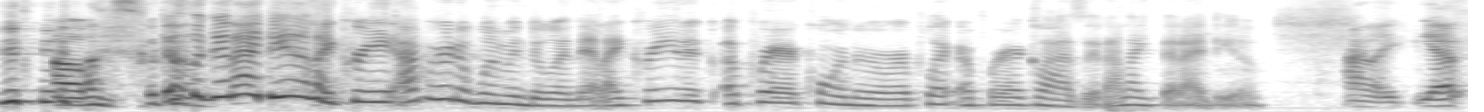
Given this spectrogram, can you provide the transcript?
Oh, but that's a good idea. Like create, I've heard of women doing that, like create a, a prayer corner or a, play, a prayer closet. I like that idea. I like, yep.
